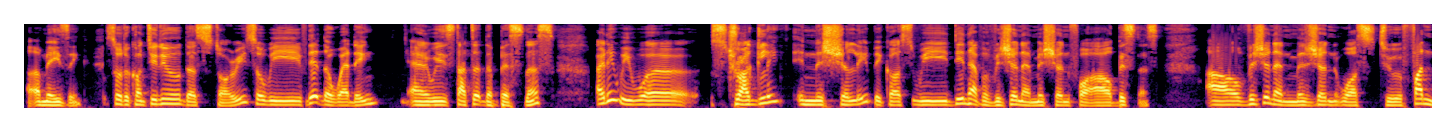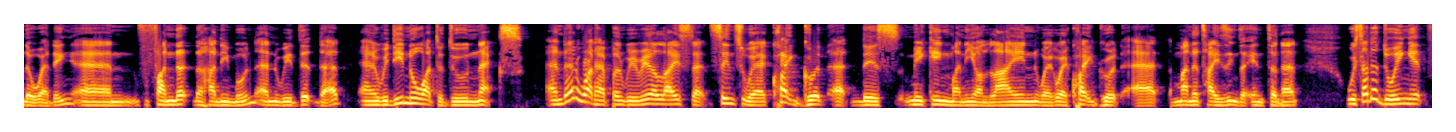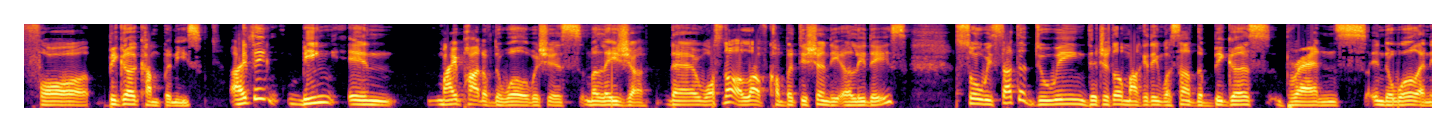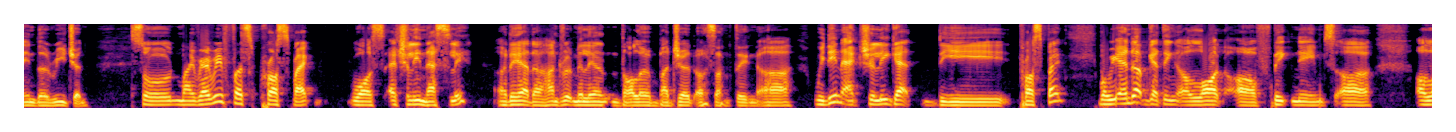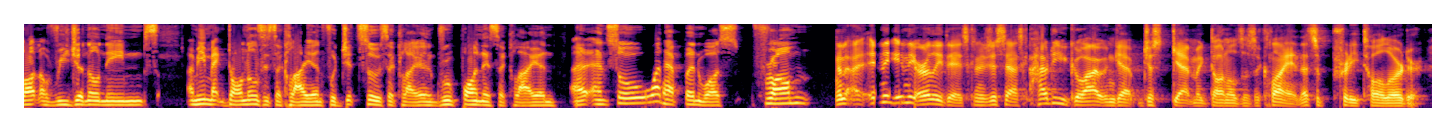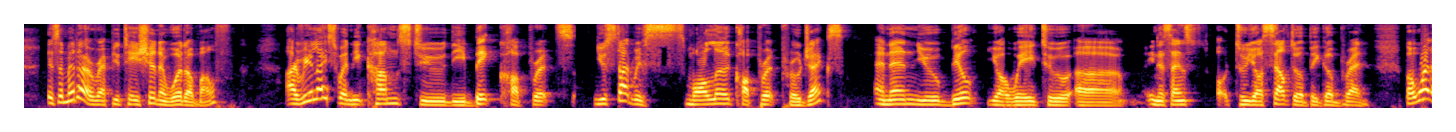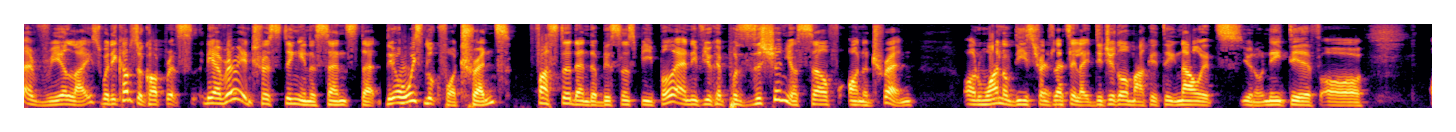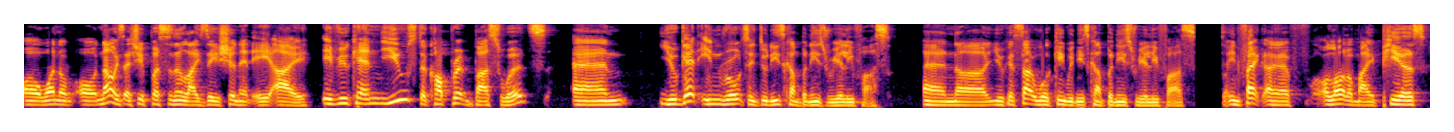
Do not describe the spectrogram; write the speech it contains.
amazing. So to continue the story, so we did the wedding and we started the business. I think we were struggling initially because we didn't have a vision and mission for our business. Our vision and mission was to fund the wedding and funded the honeymoon, and we did that. And we didn't know what to do next. And then what happened? We realized that since we're quite good at this making money online, we're, we're quite good at monetizing the internet, we started doing it for bigger companies. I think being in my part of the world, which is Malaysia, there was not a lot of competition in the early days. So we started doing digital marketing with some of the biggest brands in the world and in the region. So my very first prospect was actually Nestle. Uh, they had a hundred million dollar budget or something. Uh, we didn't actually get the prospect, but we ended up getting a lot of big names, uh, a lot of regional names. I mean, McDonald's is a client, Fujitsu is a client, Groupon is a client, and so what happened was from and uh, in the, in the early days, can I just ask, how do you go out and get just get McDonald's as a client? That's a pretty tall order. It's a matter of reputation and word of mouth. I realize when it comes to the big corporates, you start with smaller corporate projects and then you build your way to, uh, in a sense, to yourself to a bigger brand. But what I've realized when it comes to corporates, they are very interesting in the sense that they always look for trends faster than the business people. And if you can position yourself on a trend, on one of these trends, let's say like digital marketing, now it's you know native or or one of or now it's actually personalization and AI. If you can use the corporate buzzwords and you get inroads into these companies really fast, and uh, you can start working with these companies really fast. So in fact, I have a lot of my peers.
